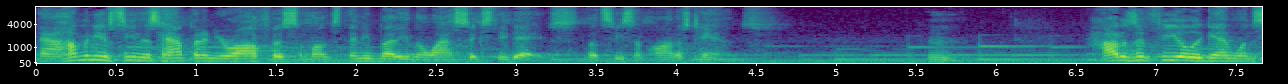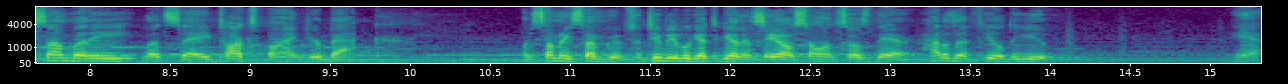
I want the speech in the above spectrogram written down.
Now, how many have seen this happen in your office amongst anybody in the last 60 days? Let's see some honest hands. Hmm. How does it feel again when somebody, let's say, talks behind your back? When somebody subgroups, and two people get together and say, oh, so-and-so's there. How does that feel to you? Yeah.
